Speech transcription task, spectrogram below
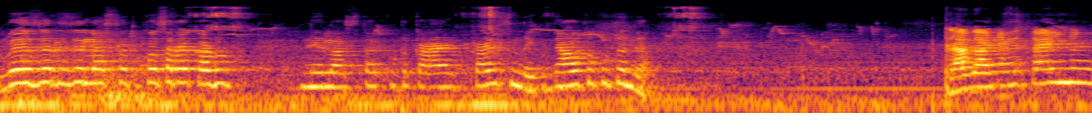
वेळ जरी दिला असता तर पसारा काढून नेला असता. कुठं काय काहीच नाही. न्याव तर कुठं नाही काही नाही.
